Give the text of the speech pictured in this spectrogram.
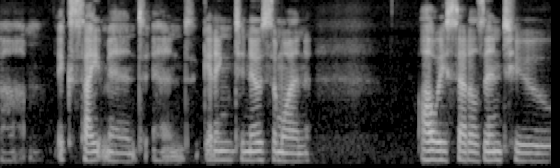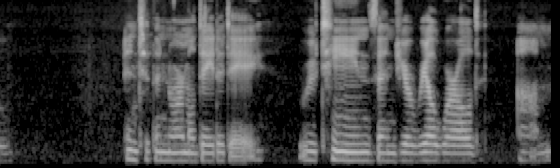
um, excitement and getting to know someone always settles into into the normal day-to-day routines and your real world um,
